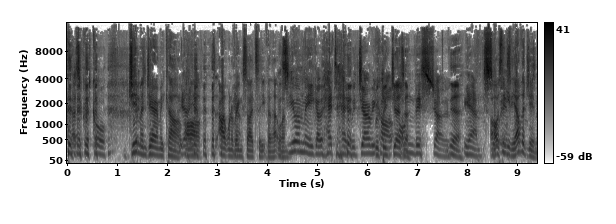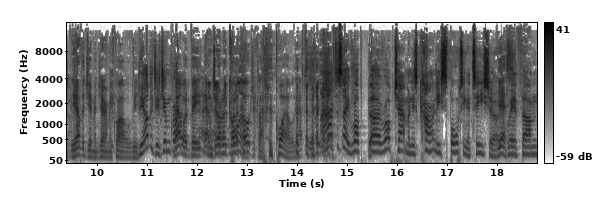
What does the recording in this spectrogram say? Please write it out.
That's a good call. Jim and Jeremy Kyle. Yeah, oh, I want a ringside seat for that one. It's you and me go head to head with Jeremy With Kyle on this show. Yeah. yeah. I was thinking the other Jim. out. The other Jim and Jeremy Kyle would be. The other Jim, Jim Grant. that would be. Yeah. That, And what, a, Jeremy what a culture clash. Kyle, yeah, absolutely. I have to say, Rob uh, Rob Chapman is currently sporting a T-shirt Yes. with um,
